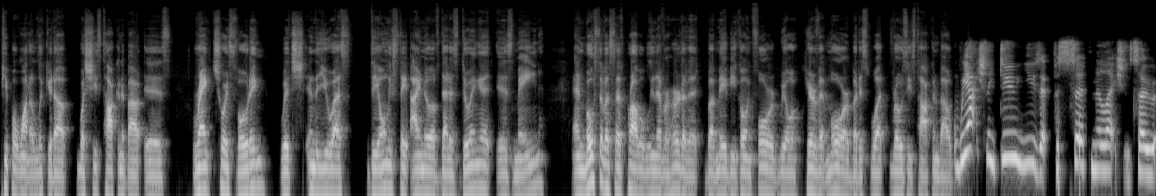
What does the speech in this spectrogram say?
people want to look it up, what she's talking about is ranked choice voting, which in the US, the only state I know of that is doing it is Maine. And most of us have probably never heard of it, but maybe going forward, we'll hear of it more. But it's what Rosie's talking about. We actually do use it for certain elections. So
